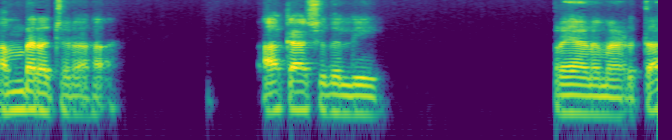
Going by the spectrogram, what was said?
ಅಂಬರಚರ ಆಕಾಶದಲ್ಲಿ ಪ್ರಯಾಣ ಮಾಡುತ್ತಾ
